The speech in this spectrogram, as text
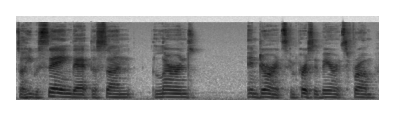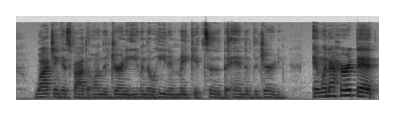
So he was saying that the son learned endurance and perseverance from watching his father on the journey, even though he didn't make it to the end of the journey. And when I heard that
